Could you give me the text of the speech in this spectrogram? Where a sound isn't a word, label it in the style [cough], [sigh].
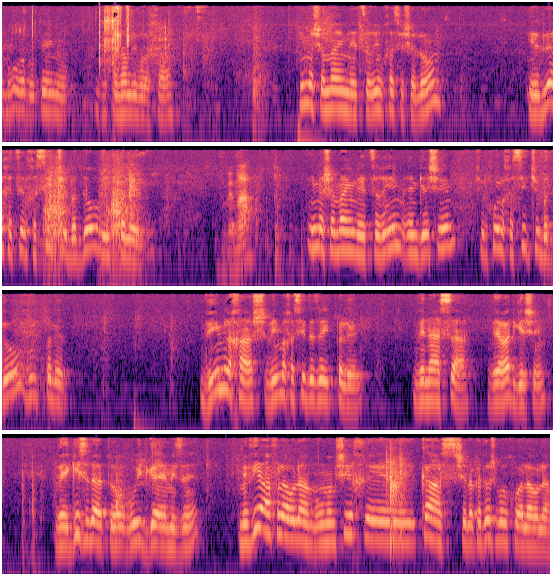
אמרו רבותינו, זיכרונם לברכה, אם השמיים נעצרים חס ושלום, ילך אצל חסיד שבדור ויתפלל. ומה? אם השמיים נעצרים, אין גשם, שילכו לחסיד שבדור ויתפלל. ואם לחש, ואם החסיד הזה יתפלל, ונעשה, וירד גשם, והגיס דעתו, והוא התגאה מזה, מביא אף לעולם, הוא ממשיך אה, כעס של הקדוש ברוך הוא על העולם.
